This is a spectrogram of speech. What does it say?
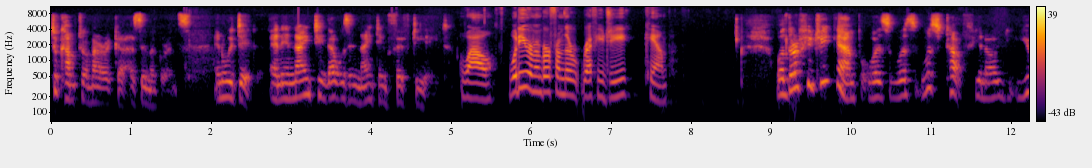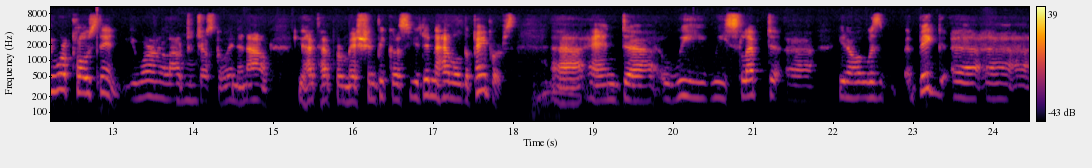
to come to America as immigrants, and we did. And in 19 that was in 1958. Wow. What do you remember from the refugee camp? Well, the refugee camp was was was tough. You know, you were closed in. You weren't allowed mm-hmm. to just go in and out. You had to have permission because you didn't have all the papers. Mm-hmm. Uh, and uh, we we slept. Uh, you know, it was big uh, uh,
